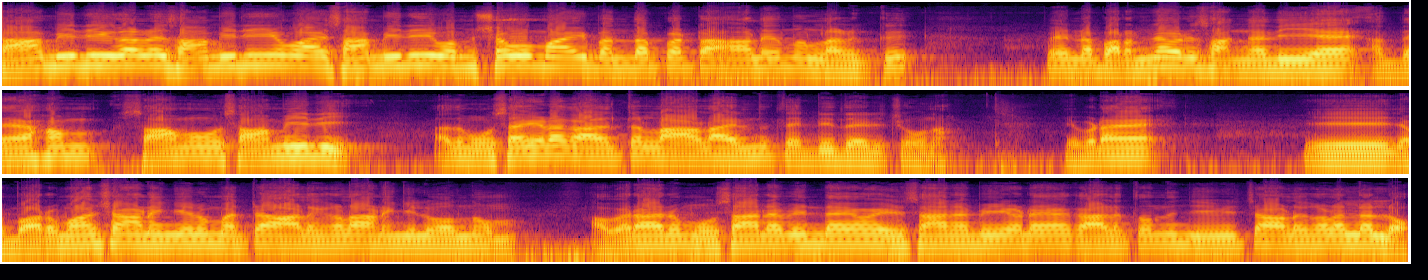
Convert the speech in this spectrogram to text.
സാമിരികൾ സാമിരിയുമായി സാമിരി വംശവുമായി ബന്ധപ്പെട്ട ആൾ എന്നുള്ളവർക്ക് പിന്നെ പറഞ്ഞ ഒരു സംഗതിയെ അദ്ദേഹം സാമു സാമിരി അത് മൂസയുടെ കാലത്തുള്ള ആളായിരുന്നു തെറ്റിദ്ധരിച്ചു എന്നാണ് ഇവിടെ ഈ ജബ്ബാറുമാഷാണെങ്കിലും മറ്റു ആളുകളാണെങ്കിലും ഒന്നും അവരാരും മൂസാനബിന്റെയോ ഈസാനബിയുടെയോ ഈസാ കാലത്തൊന്നും ജീവിച്ച ആളുകളല്ലല്ലോ.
